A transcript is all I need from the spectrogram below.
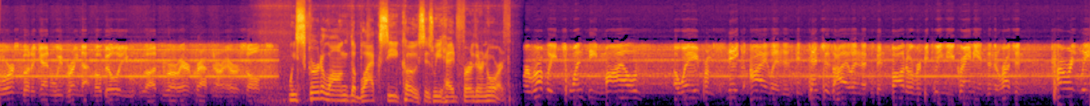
force, but again, we bring that mobility uh, through our aircraft and our air assaults. We skirt along the Black Sea coast as we head further north. We're roughly 20 miles away from Snake Island, this contentious island that's been fought over between the Ukrainians and the Russians, currently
